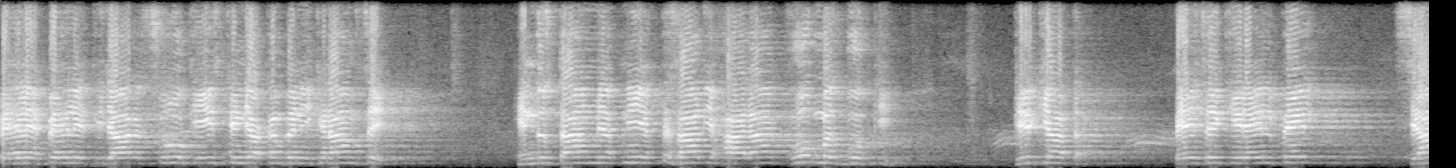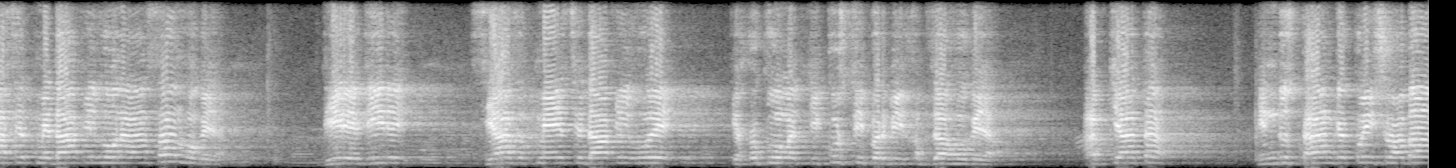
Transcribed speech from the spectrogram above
पहले पहले तिजारत शुरू की ईस्ट इंडिया कंपनी के नाम से। हिंदुस्तान में अपनी इकतसादी हालात खूब मज़बूत की। फिर क्या था? पैसे की रेल पे सियासत में दाखिल होना आसान हो गया। धीरे धीरे सियासत में ऐसे दाखिल हुए कि हुकूमत की कुर्सी पर भी कब्जा हो गया। अब क्या था? हिंदुस्तान का कोई शोबा,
